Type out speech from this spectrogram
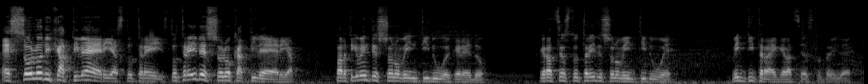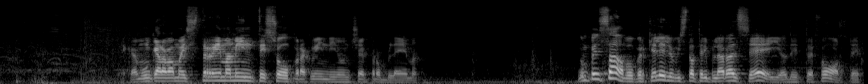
È solo di cattiveria sto trade. Sto trade è solo cattiveria. Praticamente sono 22, credo. Grazie a sto trade sono 22. 23 grazie a sto trade. Ecco. Comunque eravamo estremamente sopra, quindi non c'è problema. Non pensavo, perché lei l'ho vista triplare al 6. Ho detto, è forte.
